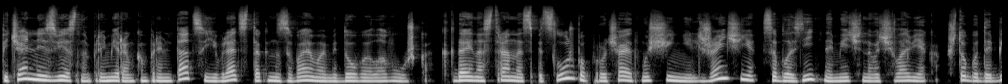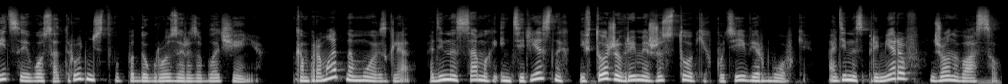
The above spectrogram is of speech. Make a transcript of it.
Печально известным примером компрометации является так называемая медовая ловушка, когда иностранная спецслужба поручает мужчине или женщине соблазнить намеченного человека, чтобы добиться его сотрудничества под угрозой разоблачения. Компромат, на мой взгляд, один из самых интересных и в то же время жестоких путей вербовки. Один из примеров – Джон Вассел,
